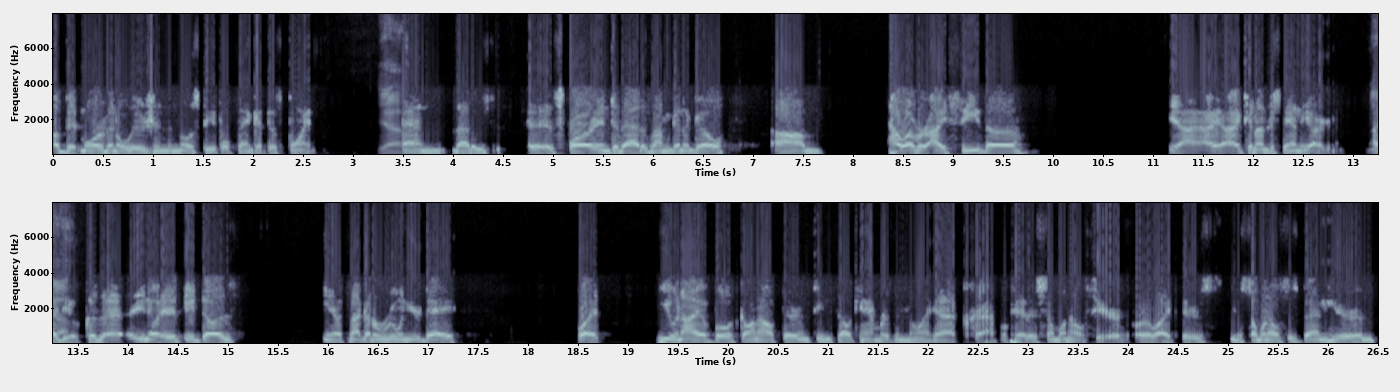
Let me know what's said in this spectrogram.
a bit more of an illusion than most people think at this point. Yeah, and that is as far into that as I'm going to go. Um, however, I see the, yeah, I, I can understand the argument. Yeah. I do because uh, you know it, it does. You know, it's not going to ruin your day, but you and I have both gone out there and seen cell cameras and been like, ah, crap. Okay, there's someone else here, or like there's you know someone else has been here, and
